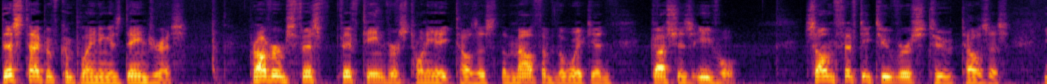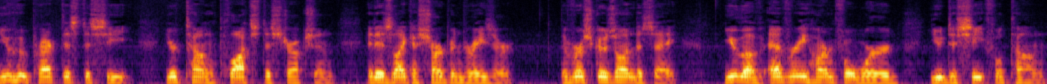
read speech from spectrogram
This type of complaining is dangerous. Proverbs 15, verse 28 tells us, The mouth of the wicked gushes evil. Psalm 52, verse 2 tells us, You who practice deceit, your tongue plots destruction. It is like a sharpened razor. The verse goes on to say, You love every harmful word, you deceitful tongue.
